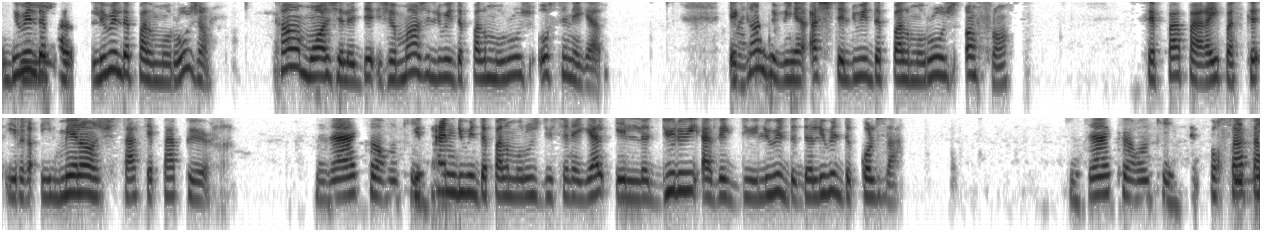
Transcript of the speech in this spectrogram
l'huile de, palme, de palme rouge, quand moi je, le, je mange l'huile de palme rouge au Sénégal et quand je viens acheter l'huile de palme rouge en France, c'est pas pareil parce qu'ils ils mélangent ça, c'est pas pur. D'accord, ok. Ils prennent l'huile de palme rouge du Sénégal et le diluent avec de l'huile de, l'huile de colza. D'accord, ok. Pour ça, ça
